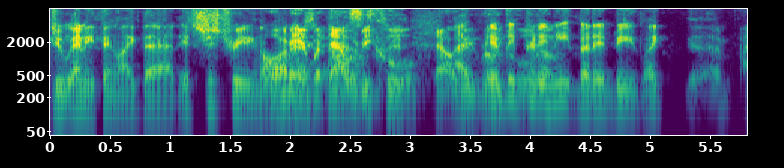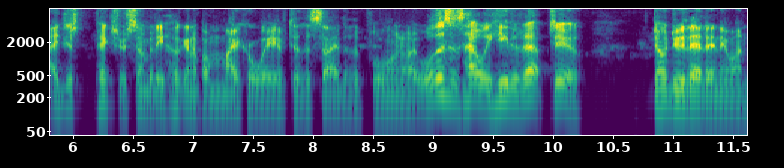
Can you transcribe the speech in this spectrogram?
do anything like that. It's just treating the oh, water. Man, but that would be cool. Through. That would be really It'd be cool, pretty though. neat, but it'd be like uh, I just picture somebody hooking up a microwave to the side of the pool and you're like, well, this is how we heat it up too. Don't do that, anyone.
